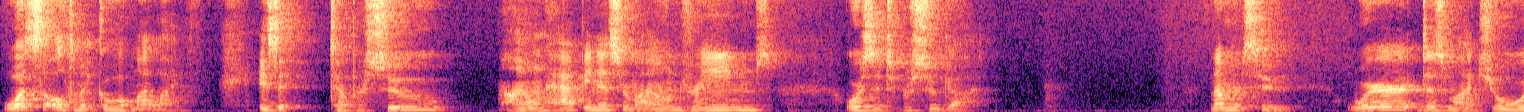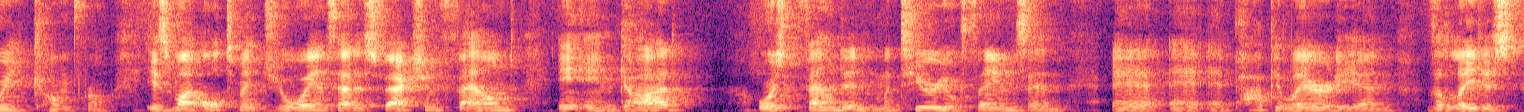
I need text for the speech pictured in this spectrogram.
What's the ultimate goal of my life? Is it to pursue my own happiness or my own dreams, or is it to pursue God? Number two, where does my joy come from? Is my ultimate joy and satisfaction found in, God? Or is it found in material things and, and, and, and popularity and the latest,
